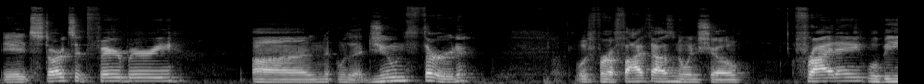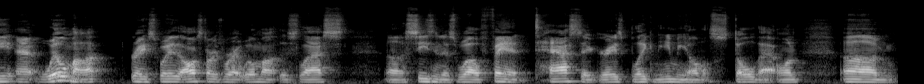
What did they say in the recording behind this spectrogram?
It starts at Fairbury on was that June third. Was for a five thousand to win show. Friday will be at Wilmot Raceway. The All Stars were at Wilmot this last uh, season as well. Fantastic race. Blake Nemi almost stole that one. Um,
